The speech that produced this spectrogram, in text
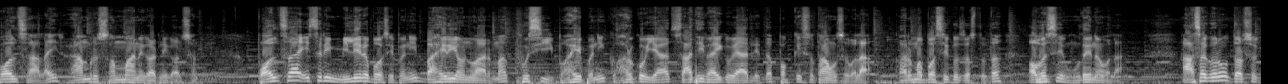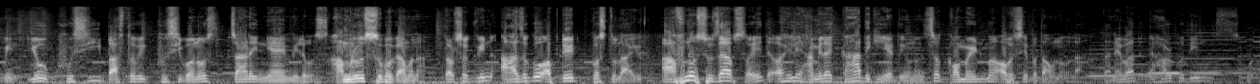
पल्सालाई राम्रो सम्मान गर्ने गर्छन्। पल्सा यसरी मिलेर बसे पनि बाहिरी अनुहारमा खुसी भए पनि घरको याद साथीभाइको यादले त पक्कै सताउँछ होला। घरमा बसेको जस्तो त अवश्य हुँदैन होला। आशा गरौँ दर्शकबिन यो खुसी वास्तविक खुसी बनोस् चाँडै न्याय मिलोस्। हाम्रो शुभकामना। दर्शकबिन आजको अपडेट कस्तो लाग्यो? आफ्नो सुझाव सहित अहिले हामीलाई कहाँदेखि हेर्दै हुनुहुन्छ कमेन्टमा अवश्य बताउनु होला धन्यवाद यहाँको दिन शुभ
